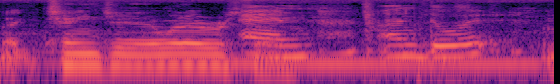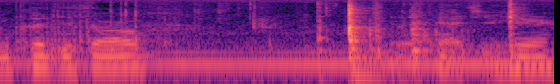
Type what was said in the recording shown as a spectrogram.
like change it or whatever, so And undo it. I'm gonna cut this off. And attach it here.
